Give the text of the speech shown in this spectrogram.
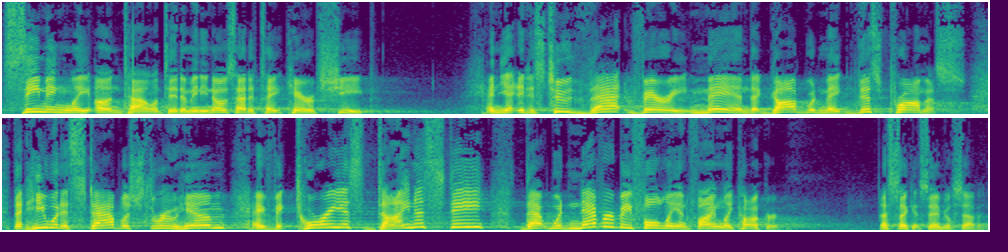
seemingly untalented. I mean, he knows how to take care of sheep. And yet, it is to that very man that God would make this promise that he would establish through him a victorious dynasty that would never be fully and finally conquered. That's 2 Samuel 7.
